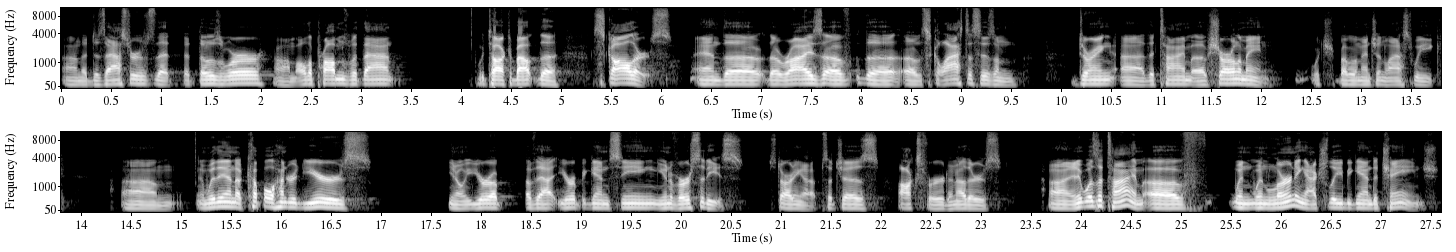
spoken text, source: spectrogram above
uh, the disasters that, that those were, um, all the problems with that. We talked about the scholars and the, the rise of, the, of scholasticism during uh, the time of Charlemagne, which Bubba mentioned last week. Um, and within a couple hundred years, you know, Europe of that, Europe began seeing universities starting up, such as Oxford and others. Uh, and it was a time of when, when learning actually began to change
